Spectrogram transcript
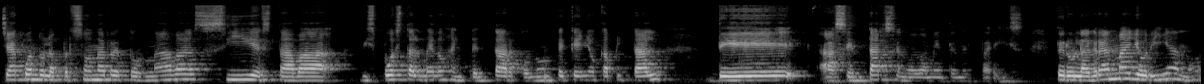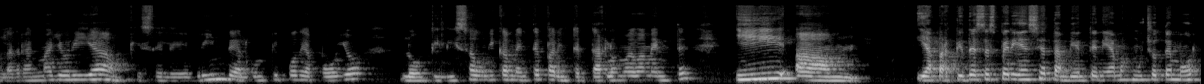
ya cuando la persona retornaba, sí estaba dispuesta al menos a intentar con un pequeño capital de asentarse nuevamente en el país. Pero la gran mayoría, no, la gran mayoría, aunque se le brinde algún tipo de apoyo, lo utiliza únicamente para intentarlo nuevamente y, y a partir de esa experiencia también teníamos mucho temor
